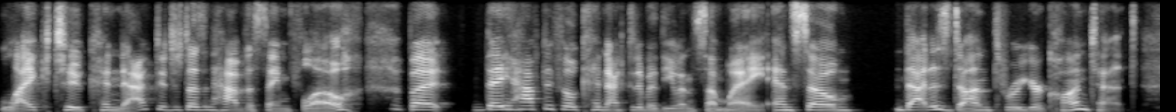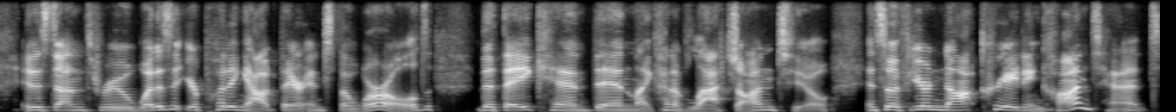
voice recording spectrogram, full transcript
like to connect. It just doesn't have the same flow, but they have to feel connected with you in some way. And so that is done through your content. It is done through what is it you're putting out there into the world that they can then like kind of latch onto. And so if you're not creating content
